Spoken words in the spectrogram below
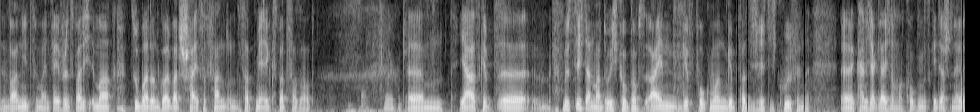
war nie zu meinen Favorites, weil ich immer Zubat und Golbat scheiße fand und das hat mir X-Bart versaut. Ja, ähm, ja, es gibt, äh, müsste ich dann mal durchgucken, ob es ein Gift-Pokémon gibt, was ich richtig cool finde. Äh, kann ich ja gleich nochmal gucken, das geht ja schnell.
